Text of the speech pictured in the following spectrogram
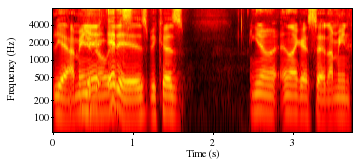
Yeah, I mean You know, it it's- because you know, and like I said, I mean,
